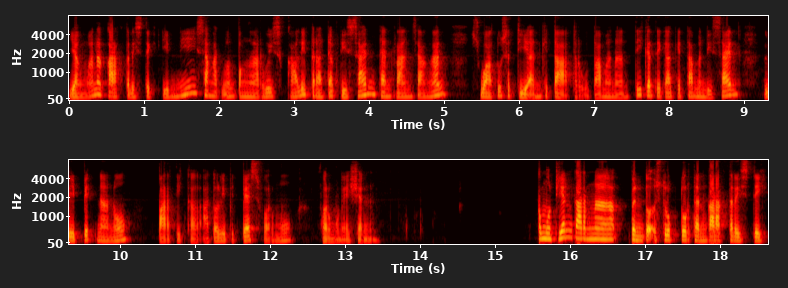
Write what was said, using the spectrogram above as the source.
yang mana karakteristik ini sangat mempengaruhi sekali terhadap desain dan rancangan suatu sediaan kita, terutama nanti ketika kita mendesain lipid nanopartikel atau lipid formu formulation. Kemudian karena bentuk struktur dan karakteristik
